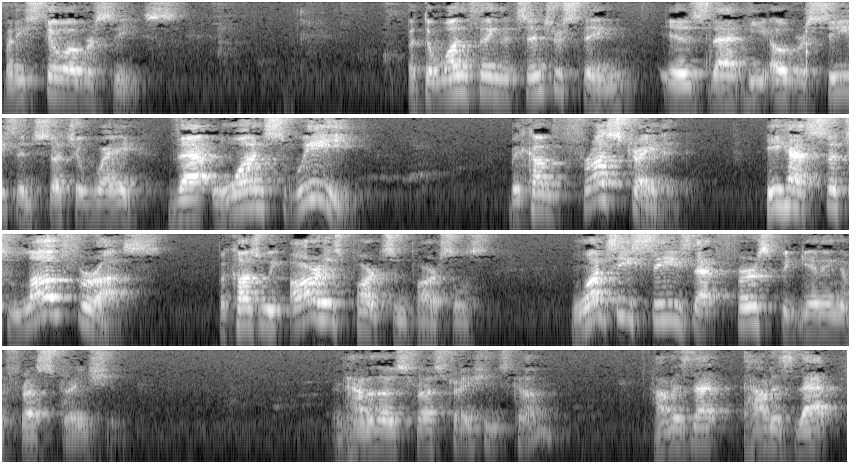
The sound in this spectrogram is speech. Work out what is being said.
but he still oversees. But the one thing that's interesting is that he oversees in such a way that once we become frustrated, he has such love for us because we are his parts and parcels. Once he sees that first beginning of frustration, and how do those frustrations come? How does that how does that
